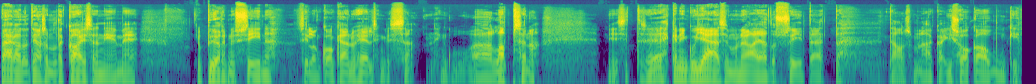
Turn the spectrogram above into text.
päärautatieasemalta Kaisaniemeen ja pyörinyt siinä silloin, kun on käynyt Helsingissä niin kuin, lapsena, niin sitten se ehkä niin kuin jää semmoinen ajatus siitä, että tämä on semmoinen aika iso kaupunki.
